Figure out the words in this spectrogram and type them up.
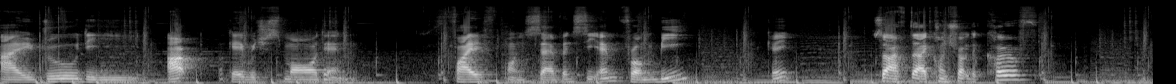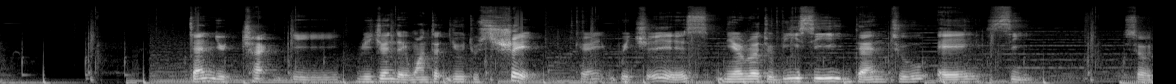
I drew the arc, okay, which is more than 5.7 cm from B. Okay, so after I construct the curve, then you check the region they wanted you to shade okay which is nearer to BC than to AC so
